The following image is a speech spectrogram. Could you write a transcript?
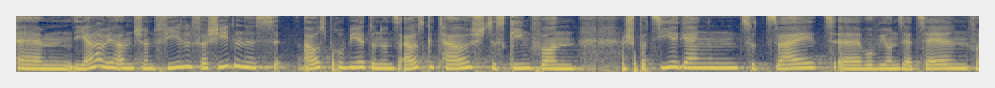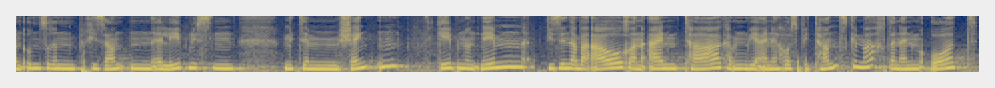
Ähm, ja, wir haben schon viel Verschiedenes ausprobiert und uns ausgetauscht. Es ging von Spaziergängen zu zweit, äh, wo wir uns erzählen von unseren brisanten Erlebnissen mit dem Schenken Geben und Nehmen. Wir sind aber auch an einem Tag, haben wir eine Hospitanz gemacht, an einem Ort,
